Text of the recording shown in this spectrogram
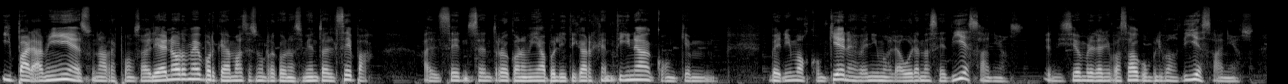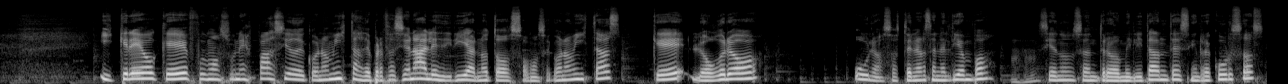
Y para mí es una responsabilidad enorme porque además es un reconocimiento al CEPA, al Centro de Economía Política Argentina, con quien venimos, con quienes venimos laburando hace 10 años. En diciembre del año pasado cumplimos 10 años. Y creo que fuimos un espacio de economistas, de profesionales, diría, no todos somos economistas, que logró, uno, sostenerse en el tiempo, siendo un centro militante sin recursos,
